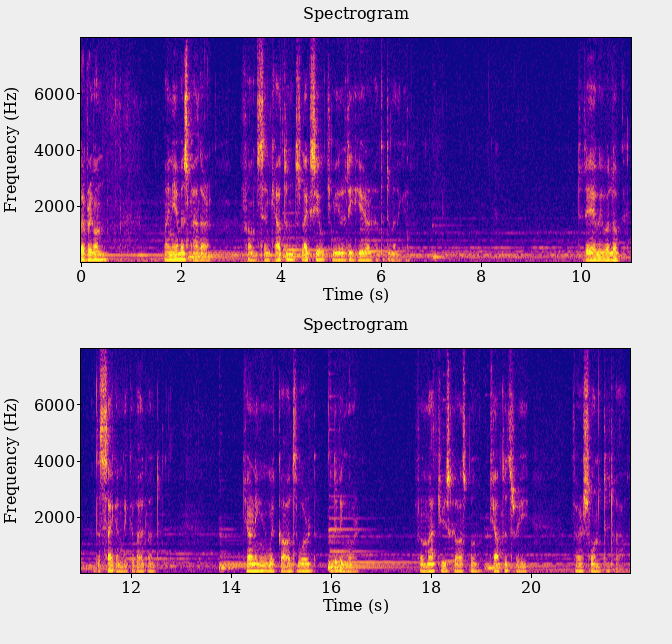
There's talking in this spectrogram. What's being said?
everyone, my name is Peter from St. Catherine's Lectio community here at the Dominican. Today we will look at the second week of Advent, journeying with God's Word, the living Word, from Matthew's Gospel, chapter 3, verse 1 to 12.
